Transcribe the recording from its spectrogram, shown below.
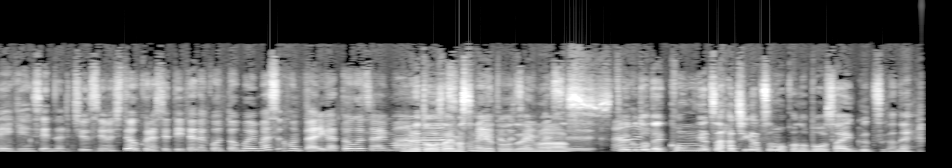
えー、厳選なる抽選をして送らせていただこうと思います。本当ありがとうございます。おめでとうございます。ありがとうございます。ということで、今月8月もこの防災グッズがね、え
